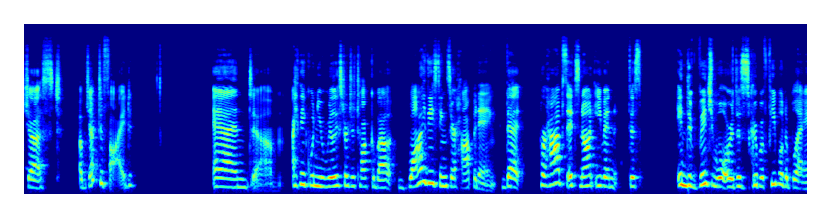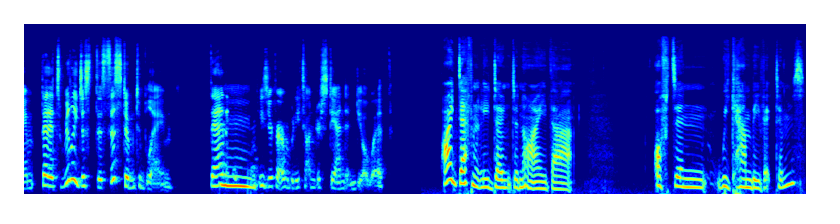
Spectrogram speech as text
just objectified. And um, I think when you really start to talk about why these things are happening, that perhaps it's not even this individual or this group of people to blame, that it's really just the system to blame then mm. it's easier for everybody to understand and deal with. I definitely don't deny that often we can be victims.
